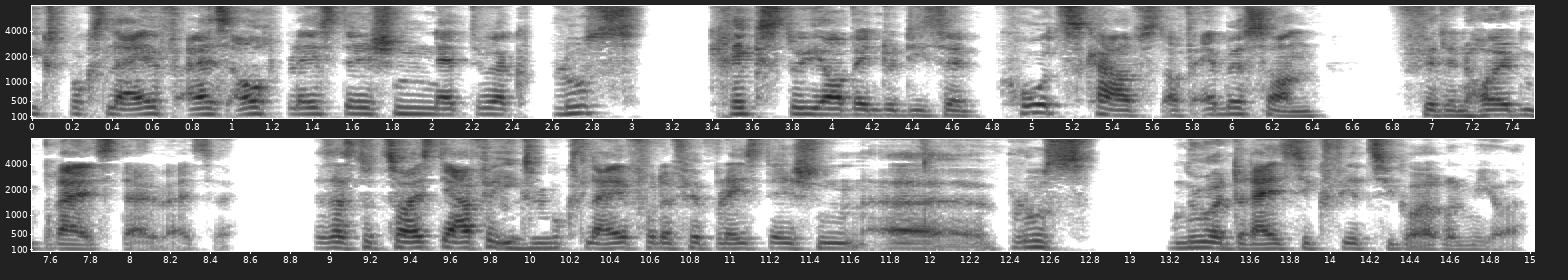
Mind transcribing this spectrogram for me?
Xbox Live als auch PlayStation Network Plus kriegst du ja, wenn du diese Codes kaufst auf Amazon, für den halben Preis teilweise. Das heißt, du zahlst ja für mhm. Xbox Live oder für PlayStation äh, Plus nur 30, 40 Euro im Jahr.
